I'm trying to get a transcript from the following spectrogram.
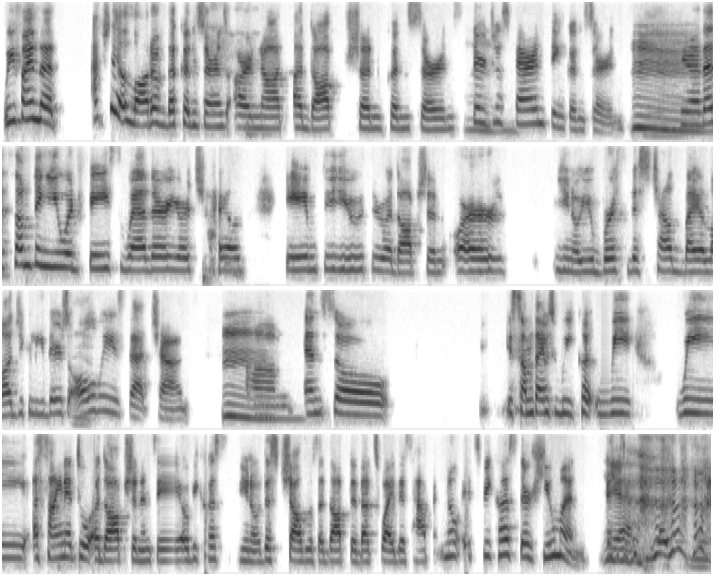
we find that actually a lot of the concerns are not adoption concerns; they're Mm. just parenting concerns. mm, You know, that's something you would face whether your child came to you through adoption or, you know, you birthed this child biologically. There's always that chance. mm. Um, and so sometimes we could, we, we assign it to adoption and say, oh, because, you know, this child was adopted, that's why this happened. No, it's because they're human. It's yeah.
